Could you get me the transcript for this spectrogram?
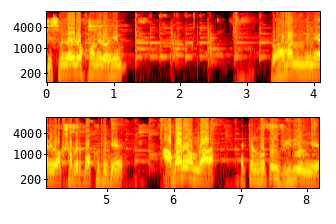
বিসমিল্লাহ রহমানের রহিম। রহমান ইঞ্জিনিয়ারিং ওয়ার্কশপের পক্ষ থেকে আবারও আমরা একটা নতুন ভিডিও নিয়ে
